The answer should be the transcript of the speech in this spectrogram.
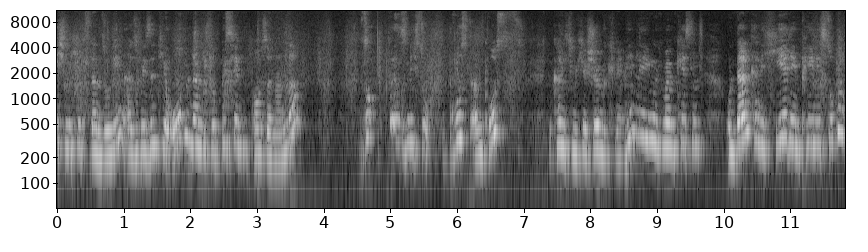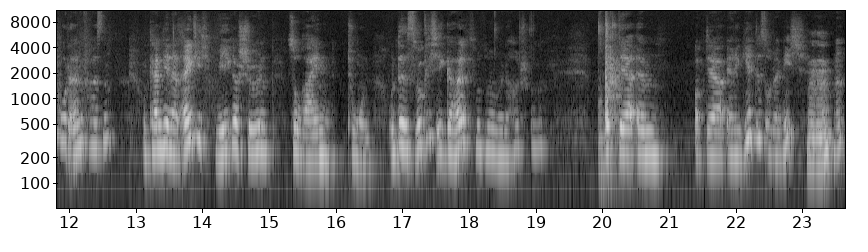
ich mich jetzt dann so hin. Also wir sind hier oben dann so ein bisschen auseinander. So, das ist nicht so Brust an Brust. Da kann ich mich hier schön bequem hinlegen mit meinem Kissen. Und dann kann ich hier den Penis super gut anfassen und kann den dann eigentlich mega schön so rein tun. Und das ist wirklich egal, ich muss mal meine Haarspange, ob der, ähm, ob der erregiert ist oder nicht. mhm. Ne?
